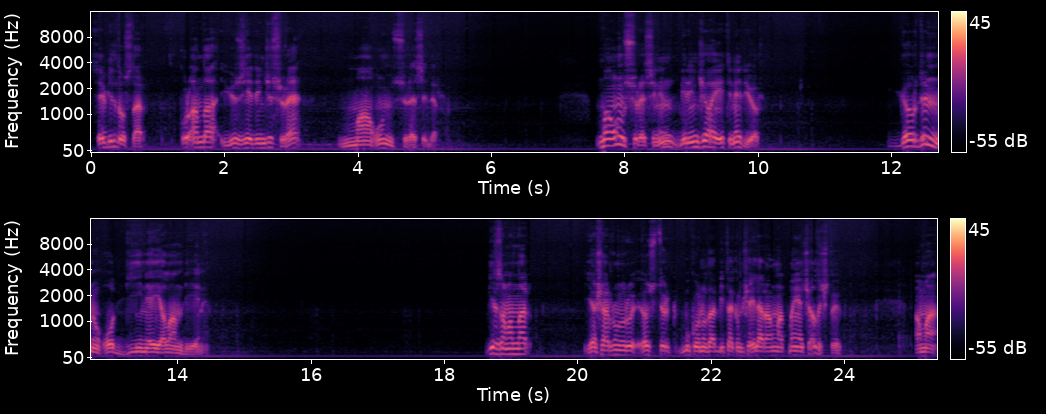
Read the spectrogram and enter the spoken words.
Sevgili dostlar, Kur'an'da 107. süre Maun suresidir. Maun suresinin birinci ayeti ne diyor? Gördün mü o dine yalan diyeni? Bir zamanlar Yaşar Nuri Öztürk bu konuda bir takım şeyler anlatmaya çalıştı. Ama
